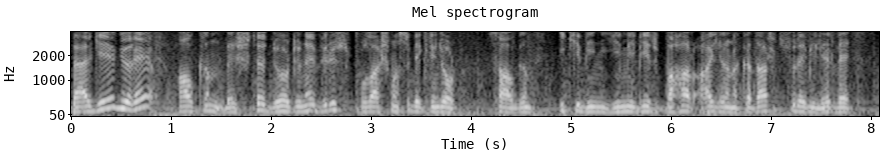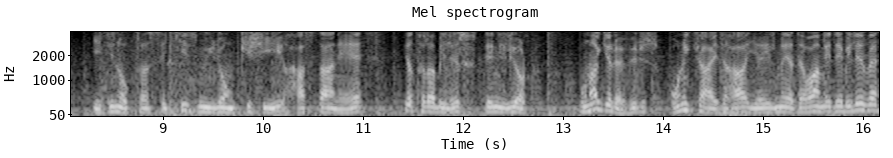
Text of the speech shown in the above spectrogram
Belgeye göre halkın 5'te 4'üne virüs bulaşması bekleniyor. Salgın 2021 bahar aylarına kadar sürebilir ve 7.8 milyon kişiyi hastaneye yatırabilir deniliyor. Buna göre virüs 12 ay daha yayılmaya devam edebilir ve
